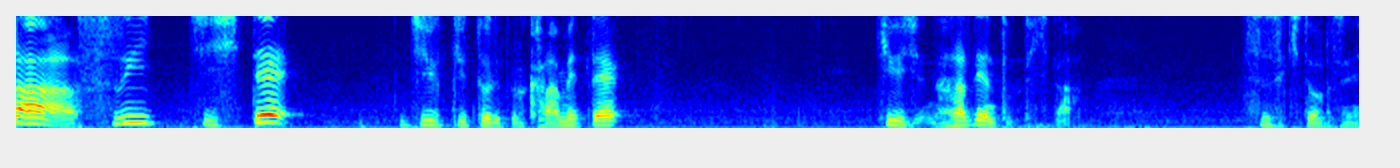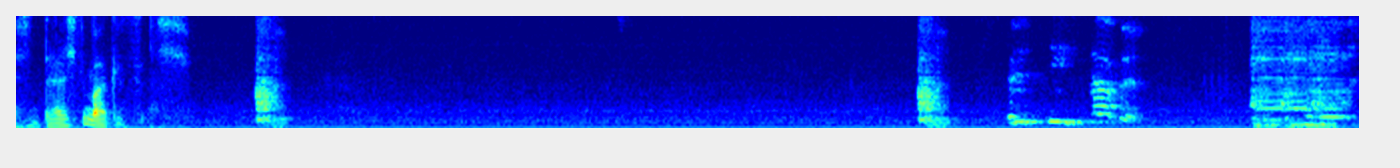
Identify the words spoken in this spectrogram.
さあスイッチして19トリプル絡めて97点取ってきた鈴木徹選手に対してマーケット選手。57.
